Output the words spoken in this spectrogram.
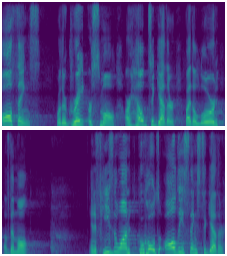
All things, whether great or small, are held together by the Lord of them all. And if He's the one who holds all these things together,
